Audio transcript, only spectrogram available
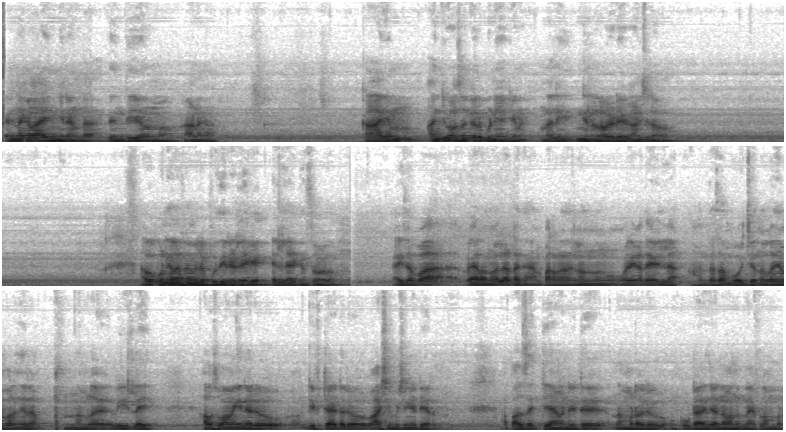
പെണ്ണുങ്ങളായി ഇങ്ങനെ ഉണ്ടാ ഇതെന്ത് ചെയ്യണം ആണുങ്ങൾ കാര്യം അഞ്ചു മാസം ഗർഭിണിയൊക്കെയാണ് എന്നാലും ഇങ്ങനെയുള്ള പരിപാടിയൊക്കെ കാണിച്ചിട്ടാവും അപ്പോൾ പുണ്യാള ഫാമിലി പുതിയ വീഡിയോയിലേക്ക് എല്ലാവർക്കും സ്വാഗതം. കഴിച്ചപ്പോൾ വേറെ ഒന്നും അല്ല ഞാൻ പറഞ്ഞതിലൊന്നും ഒരു കഥയില്ല എന്താ സംഭവിച്ചെന്നുള്ളത് ഞാൻ പറഞ്ഞുതരാം. നമ്മൾ വീട്ടിലേ ഹൗസ് വാമിങ്ങിന് ഒരു ഗിഫ്റ്റായിട്ടൊരു വാഷിംഗ് മെഷീൻ കിട്ടിയായിരുന്നു. അപ്പോൾ അത് സെറ്റ് ചെയ്യാൻ വേണ്ടിയിട്ട് നമ്മുടെ ഒരു കൂട്ടുകാരൻ ചേട്ടൻ വന്നിട്ടുണ്ടായി പ്ലംബർ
